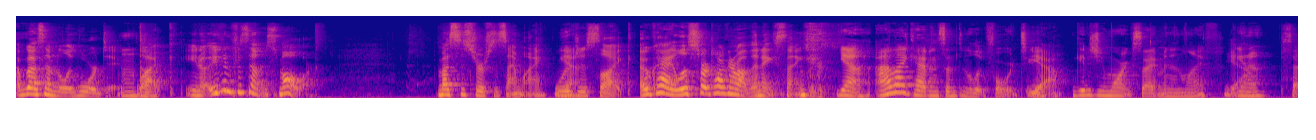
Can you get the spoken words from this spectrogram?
I've got something to look forward to. Mhm. Like you know, even if it's something smaller. My sister's the same way. We're Yeah. just like, okay, let's start talking about the next thing. yeah, I like having something to look forward to. Yeah. gives you more excitement in life. Yeah. you know. So,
